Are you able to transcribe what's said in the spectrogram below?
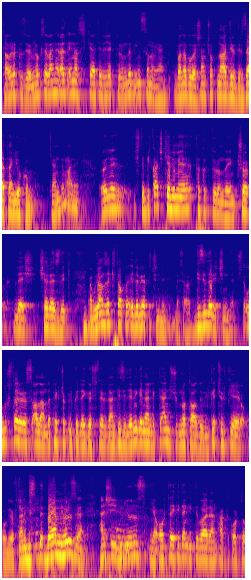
tavra kızıyorum. Yoksa ben herhalde en az şikayet edecek durumda bir insanım yani. Bana bulaşan çok nadirdir. Zaten yokum kendim hani Öyle işte birkaç kelimeye takık durumdayım. Çöp, leş, çerezlik. Ya bu yalnızca kitapla edebiyat için değil mesela. Diziler içinde. İşte uluslararası alanda pek çok ülkede gösterilen dizilerin genellikle en düşük not aldığı ülke Türkiye oluyor. Yani biz be- beğenmiyoruz ya. Her şeyi biliyoruz. Ya orta ikiden itibaren artık orta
